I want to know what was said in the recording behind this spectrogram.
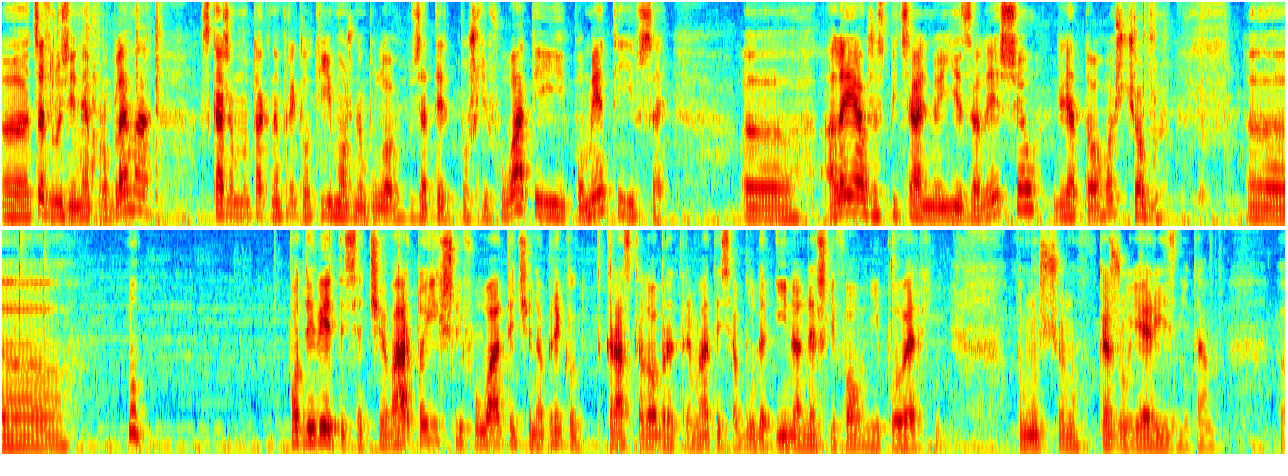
Е, Це, друзі, не проблема. Скажімо так, наприклад, її можна було взяти, пошліфувати і помити, і все. Е, але я вже спеціально її залишив для того, щоб е, ну, подивитися, чи варто їх шліфувати, чи, наприклад, краска добре триматися буде і на нешліфованій поверхні. Тому що, ну, кажу, є різні там е,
